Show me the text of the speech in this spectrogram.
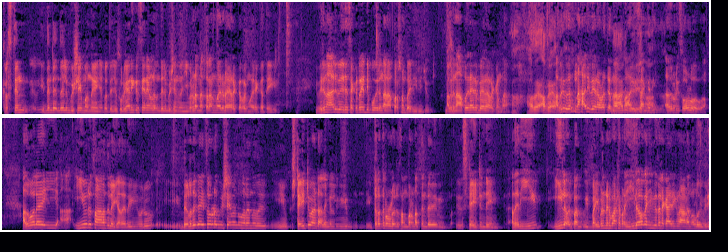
ക്രിസ്ത്യൻ ഇതിന്റെ എന്തെങ്കിലും വിഷയം വന്നു കഴിഞ്ഞാൽ പ്രത്യേകിച്ച് സുറിയാനി ക്രിസ്ത്യാനികളുടെ എന്തെങ്കിലും വിഷയം വന്നു കഴിഞ്ഞാൽ ഇവരുടെ മെത്രാന്മാർ ഡയറക്റ്റ് ഇറങ്ങും രംഗത്തേക്ക് ഇവർ നാല് പേര് സെക്രട്ടേറിയറ്റിൽ പോയിരുന്നാൽ ആ പ്രശ്നം പരിഹരിച്ചു. അവർ നാൽപ്പതിനായിരം പേരെ ഇറക്കണ്ട. അവർ വെറും നാല് പേര് അവിടെ ചെന്നാൽ സംഗതി അവരോട് അതോടുകൂടി സോൾവ് ആവുക. അതുപോലെ ഈ ഈ ഒരു സ്ഥാനത്തിലേക്ക് അതായത് ഈ ഒരു ദളിത് കൈസവരുടെ വിഷയം എന്ന് പറയുന്നത് ഈ സ്റ്റേറ്റുമായിട്ട് അല്ലെങ്കിൽ ഈ ഇത്തരത്തിലുള്ള ഒരു സംവരണത്തിന്റെയും സ്റ്റേറ്റിന്റെയും അതായത് ഈ ഈ ലോ ഇപ്പം ബൈബിളിന്റെ ബൈബിളിന്റെ ഒരു ഭാഷ പറഞ്ഞ ഈ ലോക ജീവിതത്തിലെ കാര്യങ്ങളാണെന്നുള്ളത് ഇവർ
